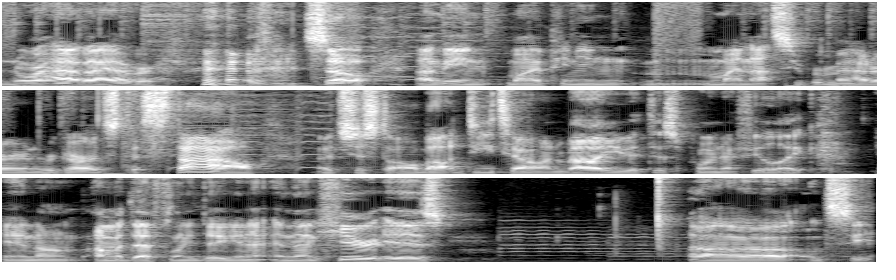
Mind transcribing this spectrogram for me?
nor have I ever. so I mean, my opinion might not super matter in regards to style. It's just all about detail and value at this point. I feel like, and um, I'm definitely digging it. And then here is uh, let's see,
